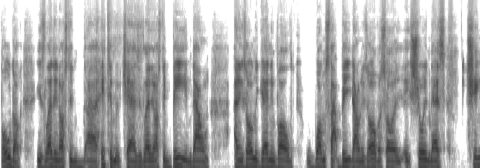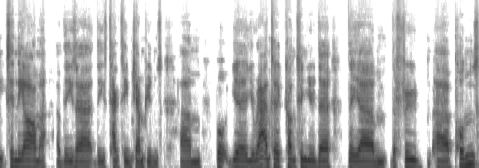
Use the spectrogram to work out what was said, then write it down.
Bulldog. He's letting Austin uh, hit him with chairs. He's letting Austin beat him down. And he's only getting involved once that beatdown is over. So it's showing there's chinks in the armor of these uh these tag team champions. Um, but yeah, you're right. And to continue the the um the food uh puns,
